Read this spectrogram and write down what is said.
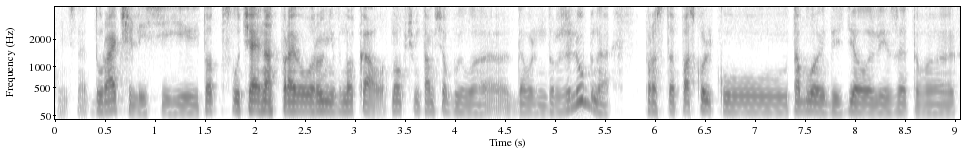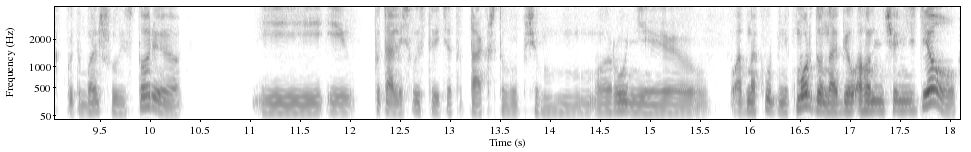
там, не знаю, дурачились, и тот случайно отправил Руни в нокаут. Ну, в общем, там все было довольно дружелюбно. Просто поскольку таблоиды сделали из этого какую-то большую историю, и, и пытались выставить это так, что, в общем, Руни одноклубник морду набил, а он ничего не сделал,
